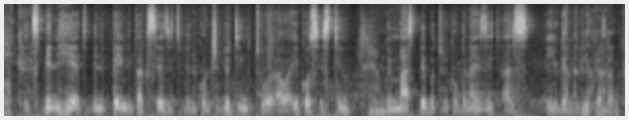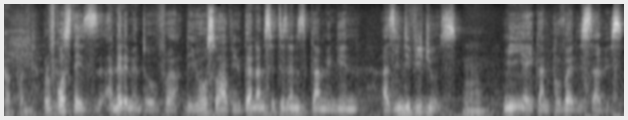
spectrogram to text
Okay. It's been here, it's been paying taxes, it's been contributing to our ecosystem. We must be able to recognize it as a Ugandan, company. Ugandan company. But of course, there's an element of uh, you also have Ugandan citizens coming in as individuals. Mm. Me, I can provide this service.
